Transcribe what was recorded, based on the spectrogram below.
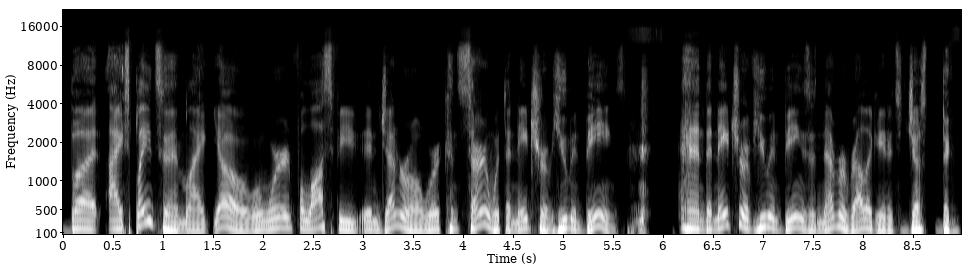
But I explained to him like, yo, when we're in philosophy in general, we're concerned with the nature of human beings, and the nature of human beings is never relegated to just the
